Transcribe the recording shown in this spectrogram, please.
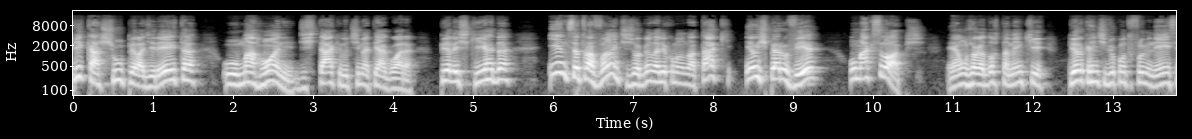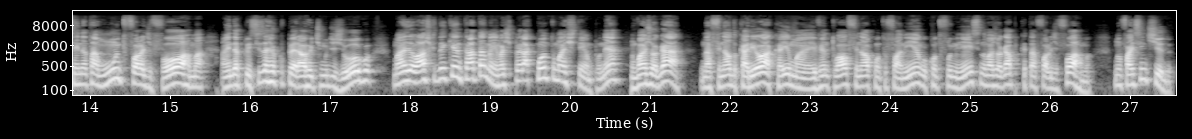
Pikachu pela direita, o Marrone, destaque do time até agora, pela esquerda. E no centroavante, jogando ali como no ataque, eu espero ver o Max Lopes. É um jogador também que, pelo que a gente viu contra o Fluminense, ainda está muito fora de forma, ainda precisa recuperar o ritmo de jogo, mas eu acho que tem que entrar também. Vai esperar quanto mais tempo, né? Não vai jogar na final do Carioca, aí, uma eventual final contra o Flamengo, contra o Fluminense, não vai jogar porque está fora de forma? Não faz sentido.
